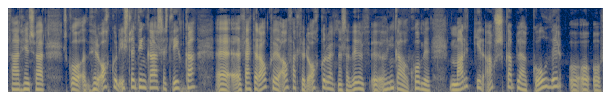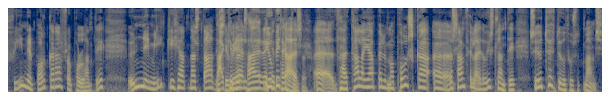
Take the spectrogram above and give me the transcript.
það er hins vegar sko fyrir okkur Íslendinga sem slíka uh, þetta er ákveðið áfall fyrir okkur vegna þess að við uh, hinga á komið margir áskaplega góðir og, og, og fínir borgarar frá Pólandi unni mikið hérna staði það, kemur, vel, það er tengt þessu. Uh, það er talað jafnvel um að pólska samfélagið á Íslandi séu 20.000 manns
